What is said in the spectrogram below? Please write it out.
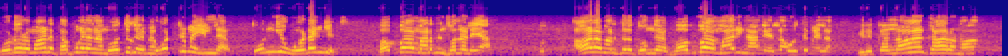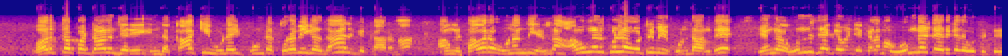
கொடூரமான தப்புகளை நம்ம ஒத்துக்கிறோமே ஒற்றுமை இல்லை. தொங்கி உடஞ்சி பப்பா மரத்துன்னு சொல்லலையா? ஆலமரத்துல தொங்குற பப்பா மாதிரி நாங்கள் எல்லாம் ஒத்துமை இல்லை. இதுக்கெல்லாம் காரணம் வருத்தப்பட்டாலும் சரி இந்த காக்கி உடை பூண்ட துறவிகள் தான் அதுக்கு காரணம். அவங்க தவற உணர்ந்து எல்லாம் அவங்களுக்குள்ள ஒற்றுமையை கொண்டாந்து எங்களை ஒன்று சேர்க்க வேண்டிய கிழமை உங்கள்கிட்ட இருக்கிறத விட்டுட்டு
